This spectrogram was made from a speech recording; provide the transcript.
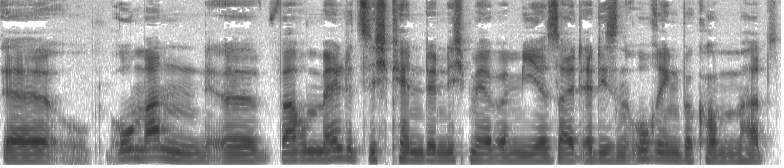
Äh, oh Mann, äh, warum meldet sich Ken denn nicht mehr bei mir, seit er diesen Ohrring bekommen hat?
